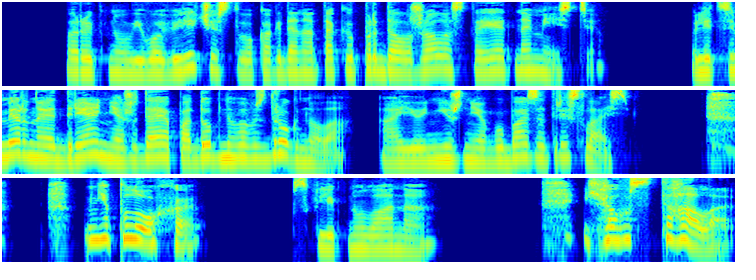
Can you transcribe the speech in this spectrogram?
— рыкнул его величество, когда она так и продолжала стоять на месте. Лицемерная дрянь, ожидая подобного, вздрогнула, а ее нижняя губа затряслась. «Мне плохо!» — всхлипнула она. «Я устала!»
